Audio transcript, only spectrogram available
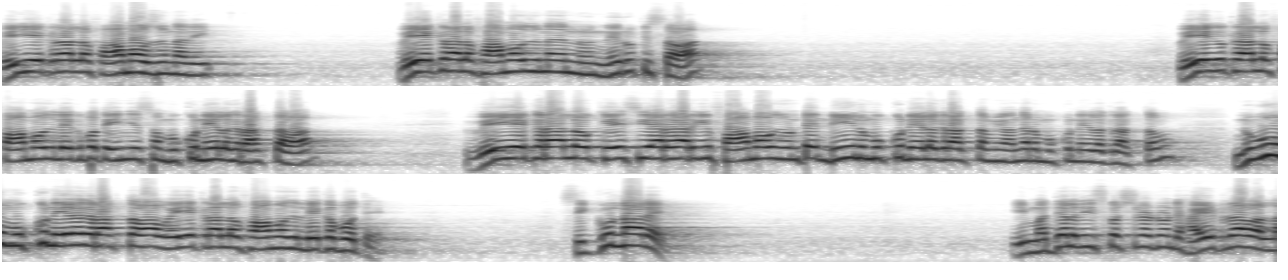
వెయ్యి ఎకరాల ఫామ్ హౌస్ ఉన్నది. వెయ్యి ఎకరాల ఫామ్ హౌస్ ఉన్నది నువ్వు నిరూపిస్తావా? వెయ్యి ఎకరాల్లో ఫామ్ హౌస్ లేకపోతే ఏం చేస్తావు? ముక్కు నేలకు రాస్తావా వెయ్యి ఎకరాల్లో కేసీఆర్ గారికి ఫామ్ హౌస్ ఉంటే నేను ముక్కు నేలకు మేము అందరం ముక్కు నేలకు రాస్తాం నువ్వు ముక్కు నేలకు రాస్తావా వెయ్యి ఎకరాల్లో ఫామ్ హౌస్ లేకపోతే. సిగ్గుండాలే. ఈ మధ్యలో తీసుకొచ్చినటువంటి హైడ్రా వల్ల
